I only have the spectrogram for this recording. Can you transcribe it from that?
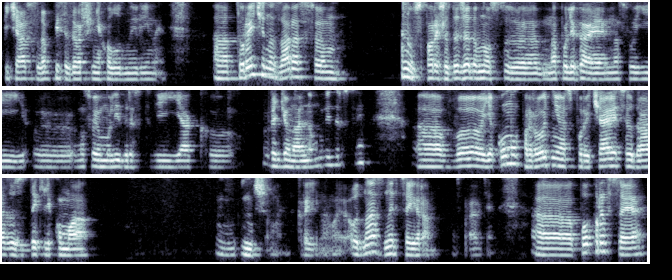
під час після завершення холодної війни. Туреччина зараз. Ну, спершу дуже давно е, наполягає на своїй е, на своєму лідерстві як е, регіональному лідерстві, в якому природньо сперечається одразу з декількома іншими країнами. Одна з них це Іран, насправді. Попри все,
